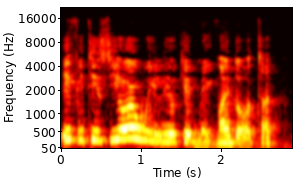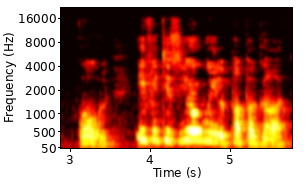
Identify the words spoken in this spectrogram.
If it is your will, you can make my daughter whole. If it is your will, Papa God.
